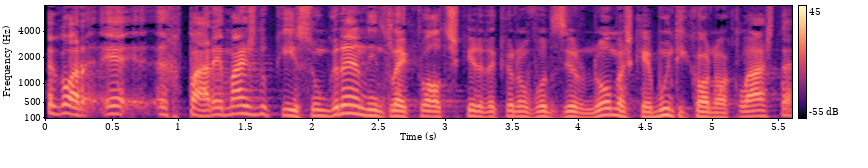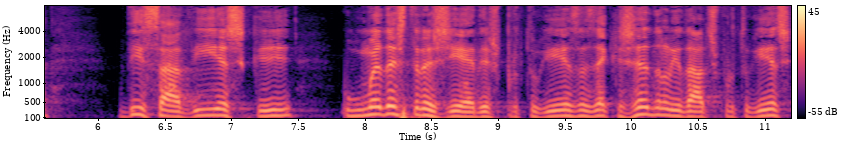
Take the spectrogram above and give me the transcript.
Agora, é, repare, é mais do que isso. Um grande intelectual de esquerda, que eu não vou dizer o nome, mas que é muito iconoclasta, disse há dias que uma das tragédias portuguesas é que generalidades portugueses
